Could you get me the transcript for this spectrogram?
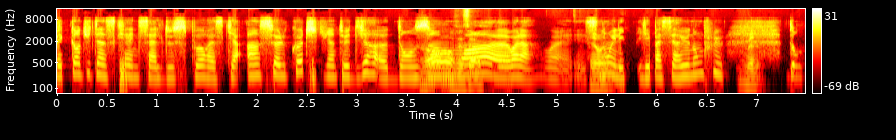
Mais quand tu t'inscris à une salle de sport, est-ce qu'il y a un seul coach qui vient te dire euh, dans un mois, voilà, ouais. sinon il, est, il est pas sérieux non plus. Donc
